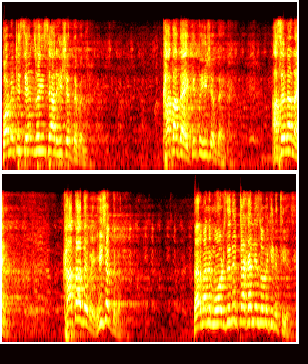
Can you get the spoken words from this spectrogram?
কমিটি চেঞ্জ হয়েছে আর হিসেব দেবে না। খাতা দেয় কিন্তু হিসেব দেয় না। আছে না নাই? খাতা দেবে, হিসেব দেবে না। তার মানে মসজিদের টাকা নিয়ে জমি কিনে থিয়েছে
